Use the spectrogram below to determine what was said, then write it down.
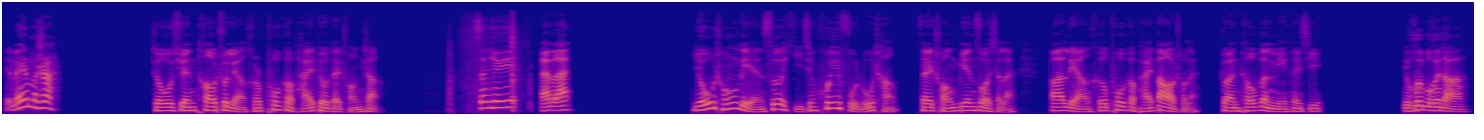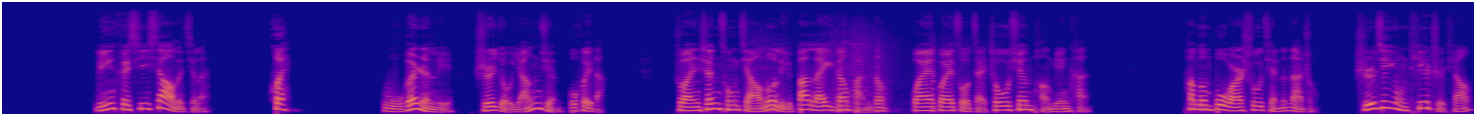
也没什么事。”周轩掏出两盒扑克牌丢在床上，“三缺一，来不来？”尤虫脸色已经恢复如常，在床边坐下来，把两盒扑克牌倒出来，转头问林和熙：“你会不会打？”林和熙笑了起来。会，五个人里只有杨卷不会打，转身从角落里搬来一张板凳，乖乖坐在周轩旁边看。他们不玩输钱的那种，直接用贴纸条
